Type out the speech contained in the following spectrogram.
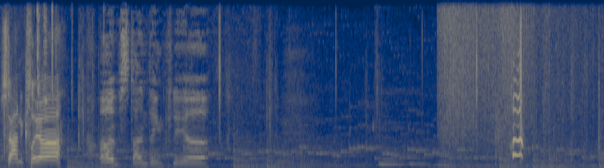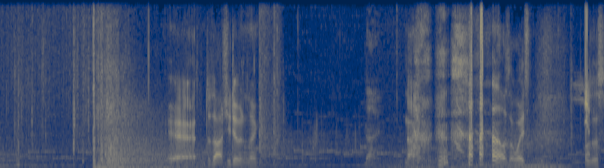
Stand clear. I'm standing clear. Yeah. Did that actually do anything? No. No. that was a waste. What was this?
